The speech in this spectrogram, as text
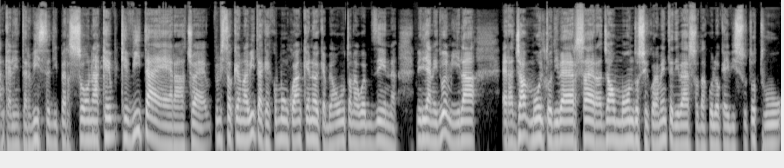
anche alle interviste di persona, che, che, vita era, cioè, visto che è una vita che comunque anche noi che abbiamo avuto una webzine negli anni 2000 era già molto diversa, era già un mondo sicuramente diverso da quello che hai vissuto tu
